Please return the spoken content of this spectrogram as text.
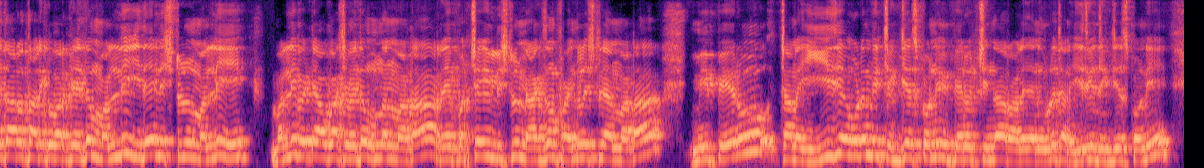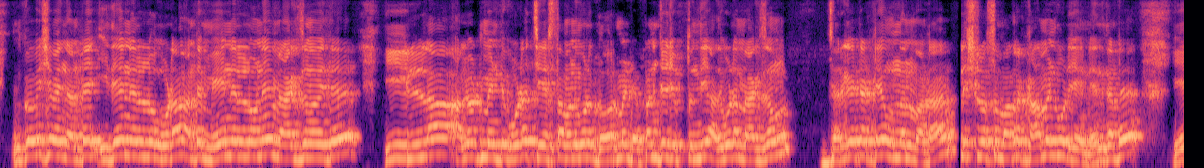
ఐదారో తారీఖు వరకు అయితే మళ్ళీ ఇదే లిస్టులు మళ్ళీ మళ్ళీ పెట్టే అవకాశం అయితే ఉందన్నమాట. రేపు వచ్చే ఈ లిస్టులు మాక్సిమం ఫైనల్ లిస్టులే అనమాట మీ పేరు చాలా ఈజీగా కూడా మీరు చెక్ చేసుకోండి. మీ పేరు వచ్చిందా రాలేదని కూడా చాలా ఈజీగా చెక్ చేసుకోండి. ఇంకో విషయం ఏంటంటే ఇదే నెలలో కూడా అంటే మే నెలలోనే మాక్సిమం అయితే ఈ ఇళ్ళ అలాట్మెంట్ కూడా చేస్తామని కూడా గవర్నమెంట్ ఎప్పటి నుంచో చెప్తుంది. అది కూడా మాక్సిమం జరిగేటట్టే ఉందన్నమాట. లిస్టులు వస్తే మాత్రం కామెంట్ కూడా చేయండి. ఎందుకంటే ఏ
